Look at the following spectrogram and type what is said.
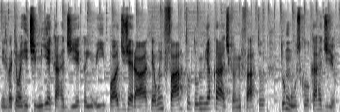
ele vai ter uma arritmia cardíaca e, pode gerar até um infarto do miocárdio, que é um infarto do músculo cardíaco.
